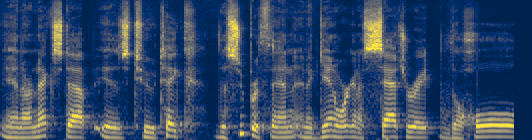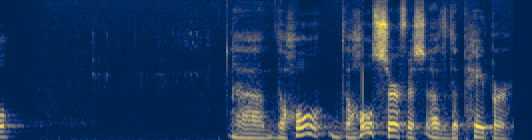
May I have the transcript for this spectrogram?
And our next step is to take the super thin, and again, we're going to saturate the whole, uh, the whole, the whole surface of the paper.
